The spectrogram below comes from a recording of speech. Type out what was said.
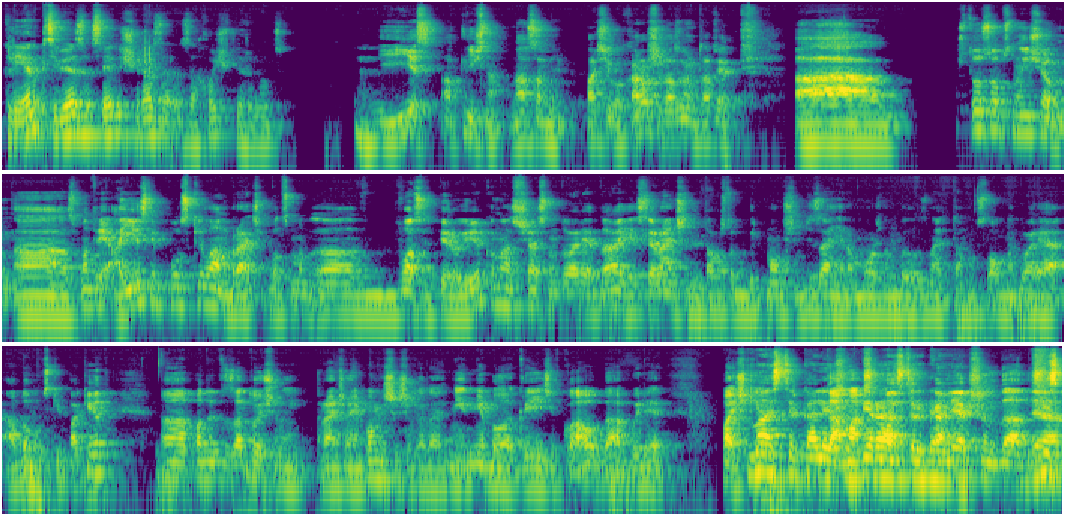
клиент к тебе за следующий раз за- захочет вернуться. Yes, отлично, на самом деле, спасибо, хороший развернутый ответ. А, что, собственно, еще? А, смотри, а если по скиллам брать, вот см- а, 21 век у нас сейчас на дворе, да, если раньше для того, чтобы быть motion дизайнером, можно было знать, там, условно говоря, адобовский пакет а, под это заточенный. Раньше, не помнишь еще, когда не, не было Creative Cloud, да, были пачки. Мастер да, collection, пиратский, Мастер да. collection, да, для Диск,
